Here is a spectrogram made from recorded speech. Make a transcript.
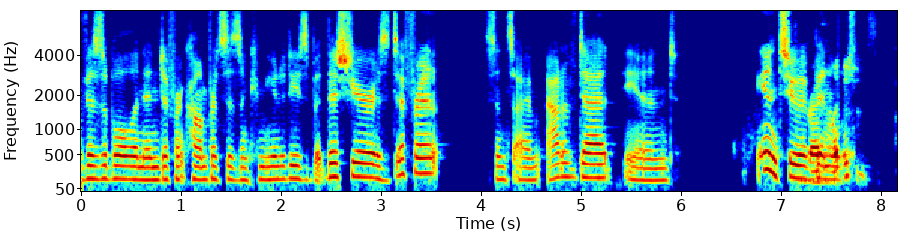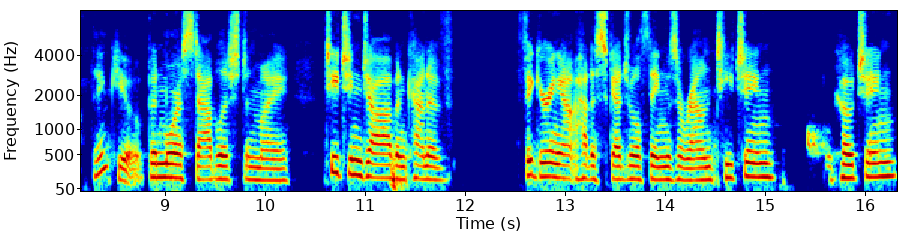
visible and in different conferences and communities. But this year is different since I'm out of debt and and to have been thank you been more established in my teaching job and kind of figuring out how to schedule things around teaching and coaching.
